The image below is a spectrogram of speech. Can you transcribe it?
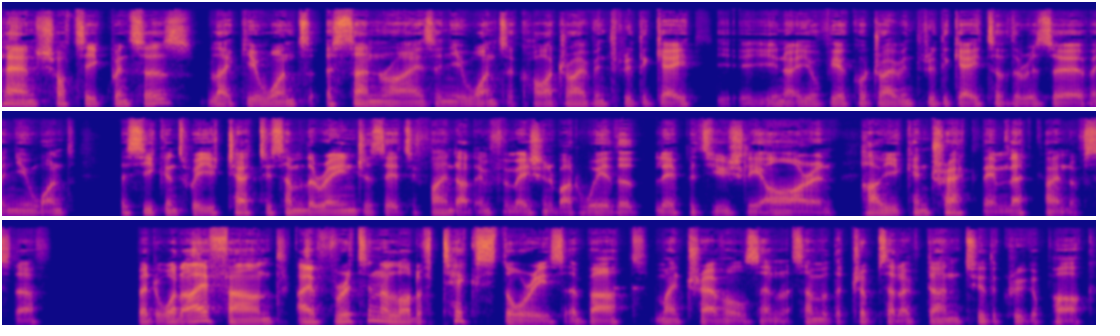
plan shot sequences like you want a sunrise and you want a car driving through the gate you know your vehicle driving through the gate of the reserve and you want a sequence where you chat to some of the rangers there to find out information about where the leopards usually are and how you can track them that kind of stuff but what I found, I've written a lot of text stories about my travels and some of the trips that I've done to the Kruger Park.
